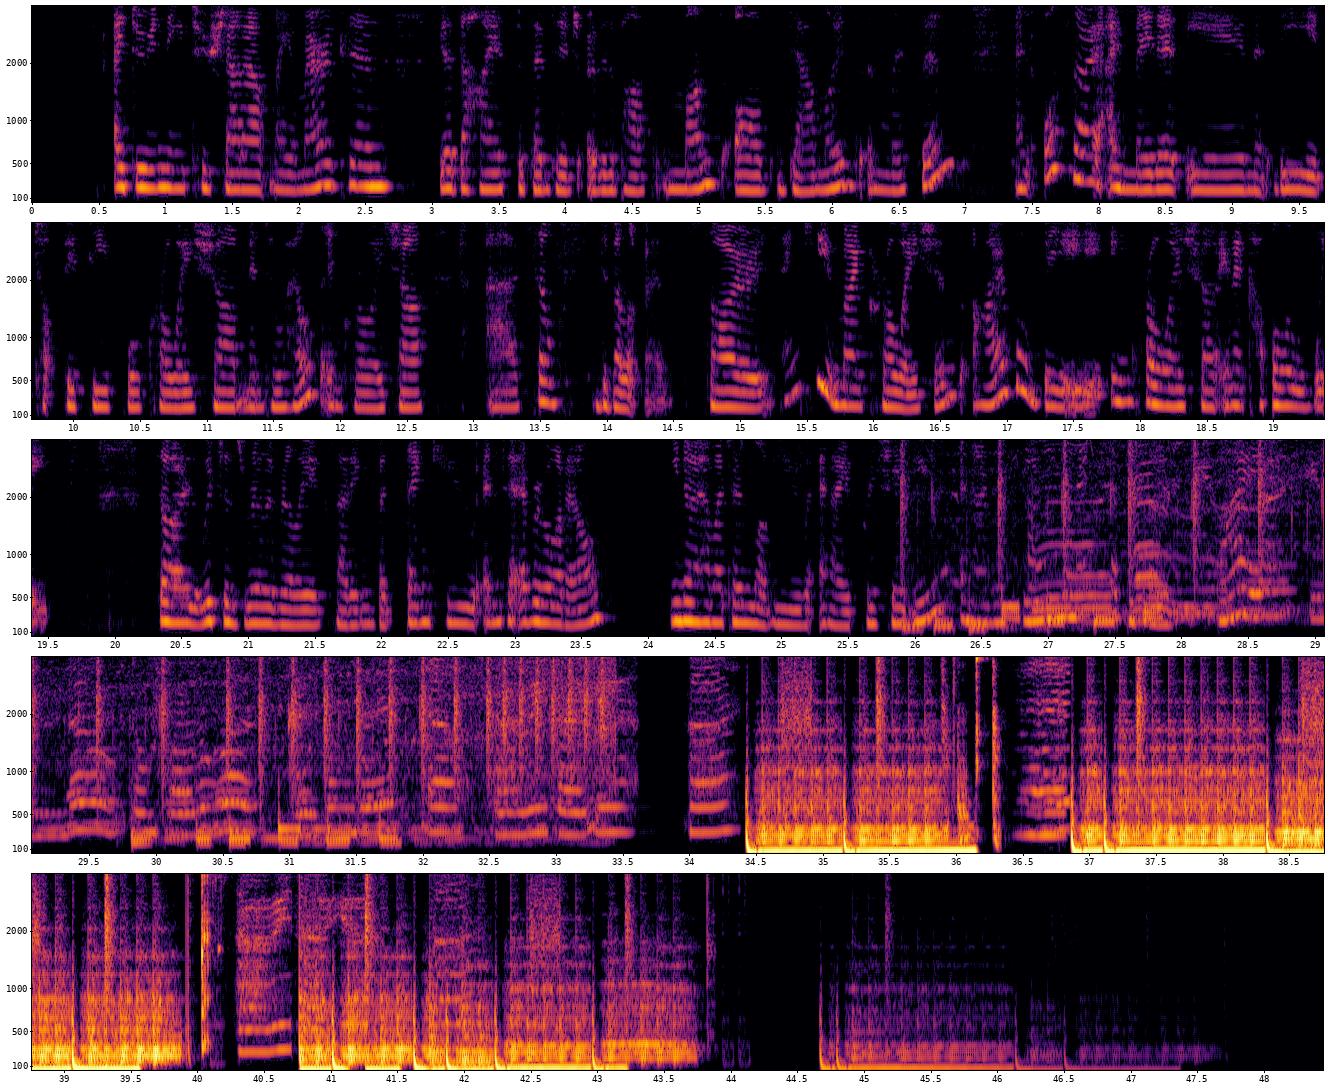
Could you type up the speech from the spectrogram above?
I do need to shout out my Americans. You had the highest percentage over the past month of downloads and listens. And also, I made it in the top 50 for Croatia mental health and Croatia uh, self development. So, thank you, my Croatians. I will be in Croatia in a couple of weeks. So, which is really, really exciting. But thank you. And to everyone else, you know how much I love you and I appreciate you. And I will see you in the next episode.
